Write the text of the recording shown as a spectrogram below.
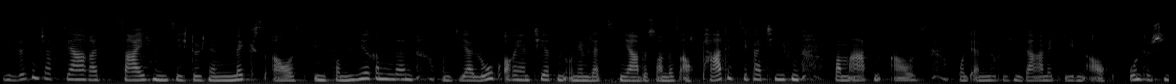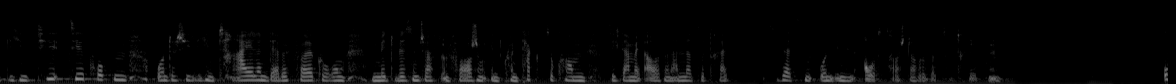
Die Wissenschaftsjahre zeichnen sich durch einen Mix aus informierenden und dialogorientierten und im letzten Jahr besonders auch partizipativen Formaten aus und ermöglichen damit eben auch unterschiedlichen Zielgruppen, unterschiedlichen Teilen der Bevölkerung mit Wissenschaft und Forschung in Kontakt zu kommen, sich damit auseinanderzusetzen und in den Austausch darüber zu treten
